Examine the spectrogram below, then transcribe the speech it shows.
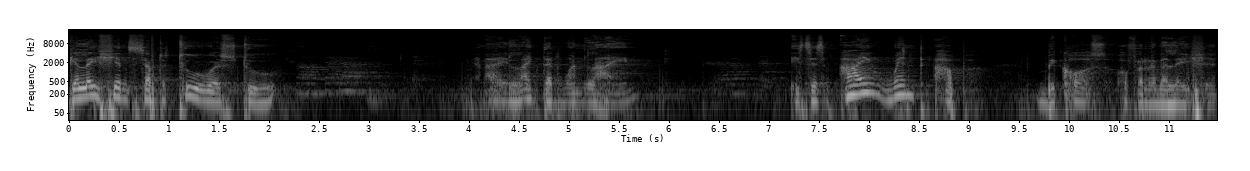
Galatians chapter 2, verse 2. And I like that one line. It says, I went up because of a revelation.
